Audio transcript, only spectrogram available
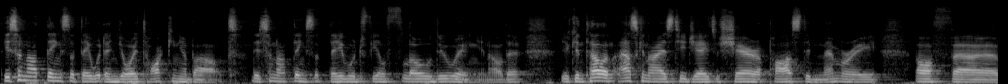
these are not things that they would enjoy talking about. These are not things that they would feel flow doing. You know, the, you can tell and ask an ISTJ to share a positive memory of uh,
